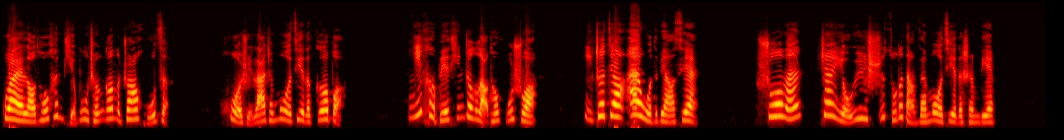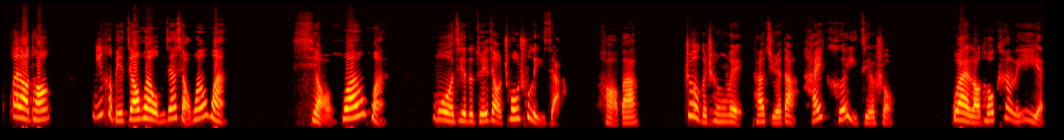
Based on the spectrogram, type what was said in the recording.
怪老头恨铁不成钢的抓胡子。祸水拉着墨界的胳膊：“你可别听这个老头胡说，你这叫爱我的表现。”说完，占有欲十足的挡在墨界的身边。怪老头，你可别教坏我们家小欢欢。小欢欢，墨界的嘴角抽搐了一下。好吧，这个称谓他觉得还可以接受。怪老头看了一眼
